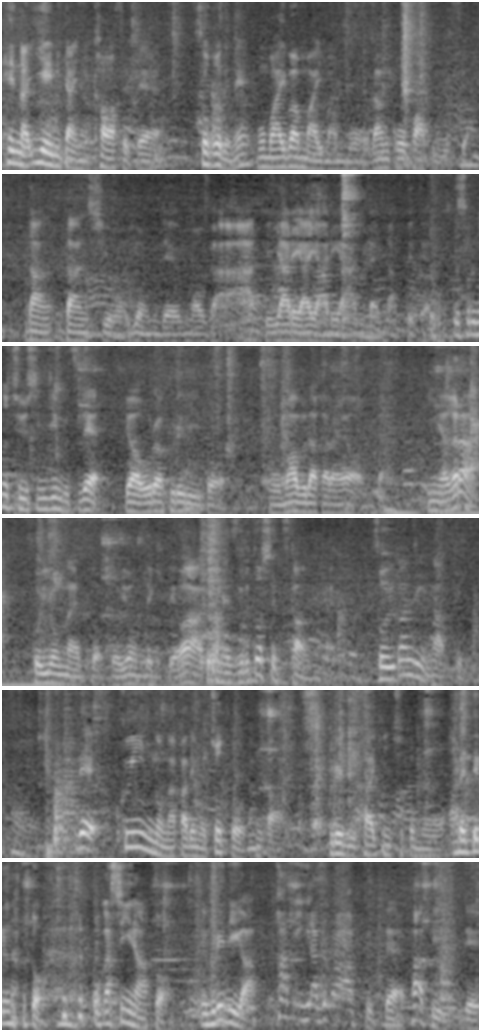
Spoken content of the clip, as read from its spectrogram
変な家みたいなの買わせてそこでねもう毎晩毎晩もう乱交パーティーですよ。男男子を呼んでもうガーってやれややれやみたいになっててでそれの中心人物で「いや俺はフレディともうマブだからよ」みたいな言いながらこういろんなやつをこう呼んできては金づるとして使うみたいなそういう感じになってるでクイーンの中でもちょっとなんかフレディ最近ちょっともう荒れてるなとおかしいなとでフレディが「パーティー開けろ!」って言ってパーティーで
